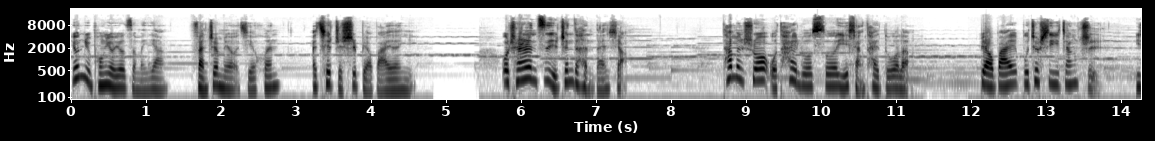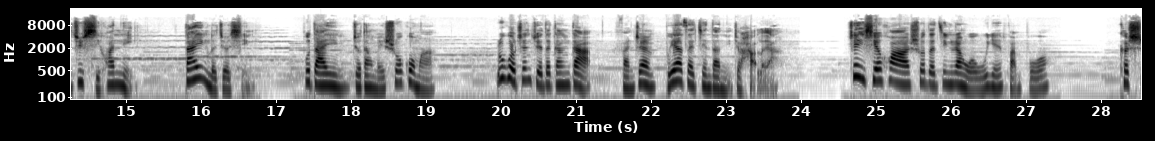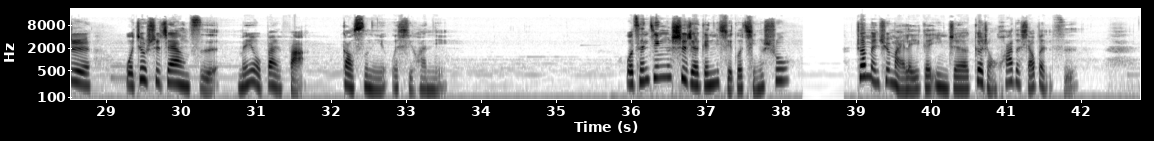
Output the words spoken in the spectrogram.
有女朋友又怎么样？反正没有结婚，而且只是表白而已。我承认自己真的很胆小。他们说我太啰嗦，也想太多了。表白不就是一张纸，一句喜欢你，答应了就行，不答应就当没说过吗？如果真觉得尴尬，反正不要再见到你就好了呀。这些话说的竟让我无言反驳。可是我就是这样子，没有办法告诉你我喜欢你。我曾经试着给你写过情书，专门去买了一个印着各种花的小本子，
